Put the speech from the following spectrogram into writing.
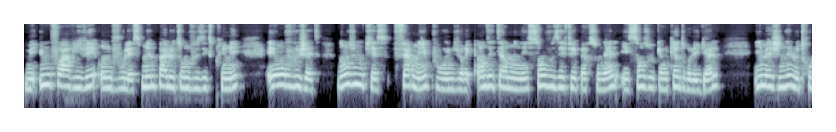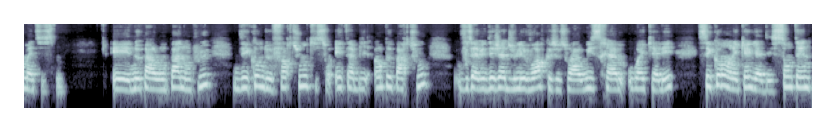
Mais une fois arrivé, on ne vous laisse même pas le temps de vous exprimer et on vous jette dans une pièce fermée pour une durée indéterminée sans vos effets personnels et sans aucun cadre légal. Imaginez le traumatisme. Et ne parlons pas non plus des camps de fortune qui sont établis un peu partout. Vous avez déjà dû les voir, que ce soit à Wisram ou à Calais. Ces camps dans lesquels il y a des centaines,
